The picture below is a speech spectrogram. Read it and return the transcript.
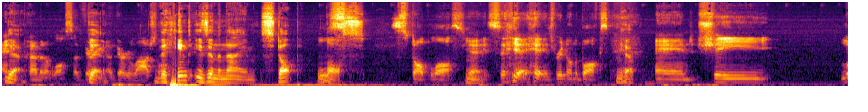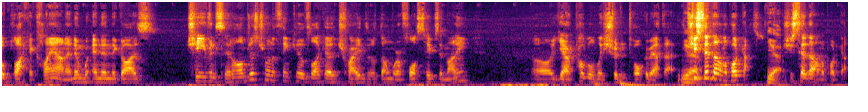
any Yeah. permanent loss, a very, Yeah. a very large loss. The hint is in the name. Stop loss. Stop loss. Yeah, Mm. it's yeah, it's written on the box. Yep. And she looked like a clown, and then and then the guys. She even said, "Oh, I'm just trying to think of like a trade that I've done where I've lost heaps of money." Oh, yeah, I probably shouldn't talk about that. Yeah. She said that on the podcast. Yeah. she said that on the podcast.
